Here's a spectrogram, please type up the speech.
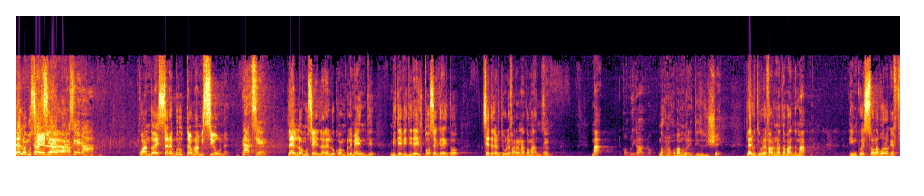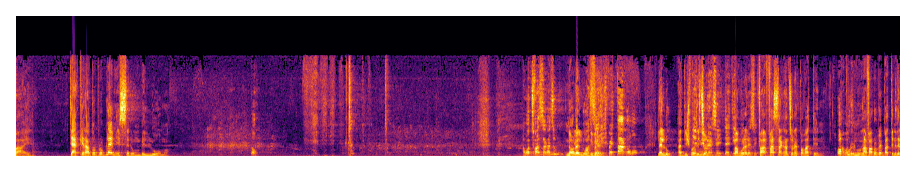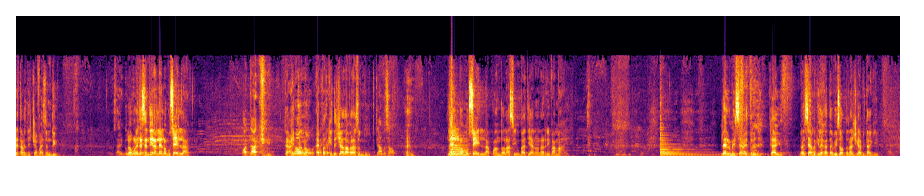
Lello Musella! Grazie, buonasera. Quando essere brutto è una missione. Grazie. Lello Musella, Lello, complimenti. Mi devi dire il tuo segreto. Siete, Lello ti vuole fare una domanda? Sì. Ma. È complicato, no? No, no, morire, tu sei scemo. Lello ti vuole fare una domanda, ma in questo lavoro che fai ti ha creato problemi essere un bell'uomo? Ma posso fare sta canzone? No, Lello, ti Qualsiasi prego. spettacolo. Lello, a disposizione. Presente, Vabbè, presente. fa, fa sta canzone e poi va a te. Oppure non la fa proprio e vattene direttamente e ce la fai sentire. Lo volete sentire a Lello Musella? io. Guarda qui. Ha detto no, è perché te ce l'avrà sentito. Diciamo so. Lello Musella, quando la simpatia non arriva mai. Lello mi stai mettere, capito? Noi siamo chi le canta per i soldi, non ci capita chi.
